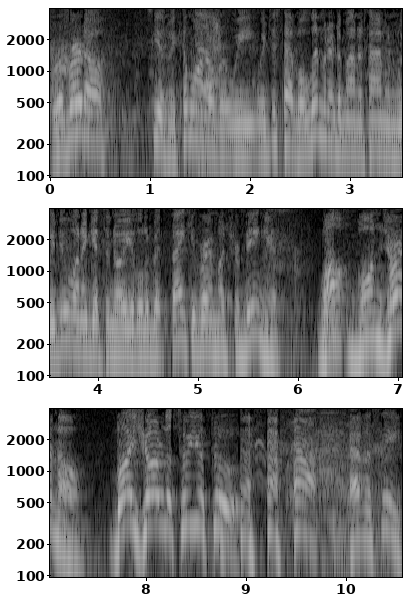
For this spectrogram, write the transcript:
Roberto, excuse me, come on over. We, we just have a limited amount of time and we do want to get to know you a little bit. Thank you very much for being here. What? Bon- buongiorno. Buongiorno to you too. have a seat.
